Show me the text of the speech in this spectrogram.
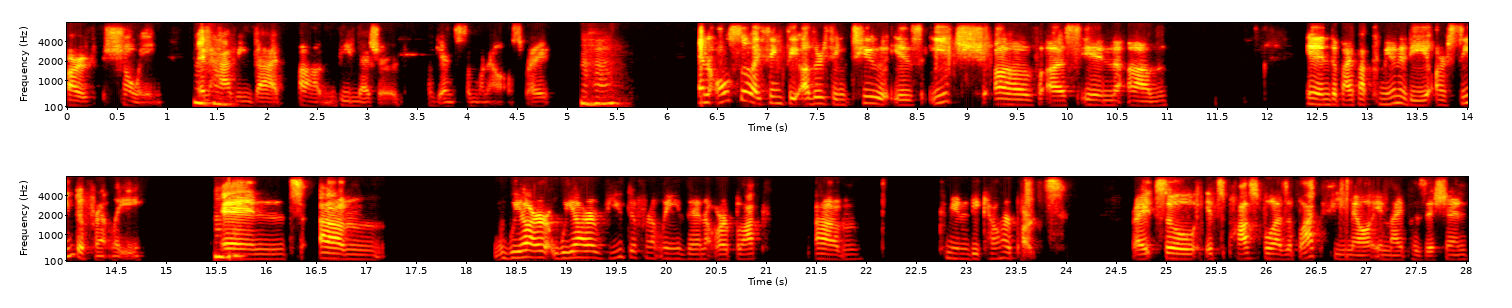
are showing and Mhm. having that um, be measured against someone else right Mhm. And also i think the other thing too is each of us in um, in the bipoc community are seen differently. Mhm. and um, we are we are viewed differently than our black um, community counterparts right? So it's possible as a black female in my position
